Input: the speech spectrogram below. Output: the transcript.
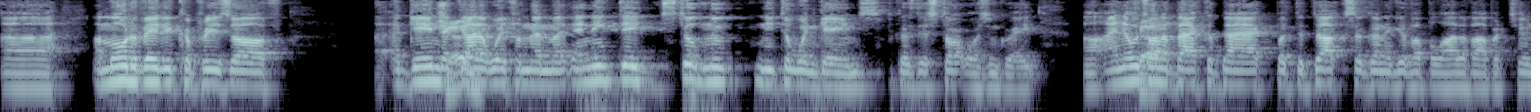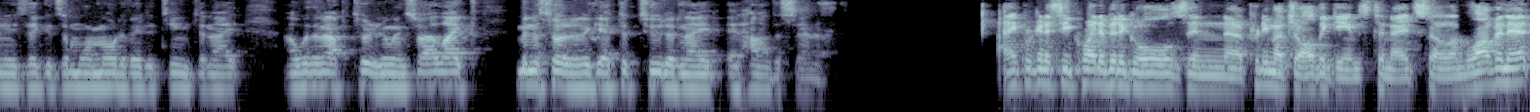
Uh, a motivated Kaprizov a game that sure. got away from them, and they, they still need to win games because their start wasn't great. Uh, I know it's yeah. on a back to back, but the Ducks are going to give up a lot of opportunities. I think it's a more motivated team tonight uh, with an opportunity to win. So I like Minnesota to get to two tonight at Honda Center. I think we're going to see quite a bit of goals in uh, pretty much all the games tonight. So I'm loving it.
